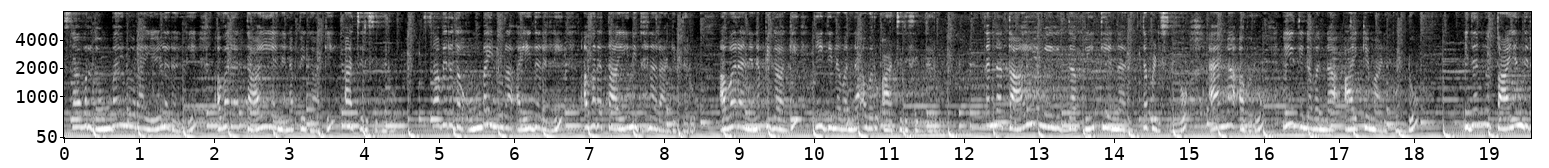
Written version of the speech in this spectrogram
ಸಾವಿರದ ಒಂಬೈನೂರ ಏಳರಲ್ಲಿ ಅವರ ತಾಯಿಯ ನೆನಪಿಗಾಗಿ ಆಚರಿಸಿದರು. ಸಾವಿರದ ಒಂಬೈನೂರ ಐದರಲ್ಲಿ ಅವರ ತಾಯಿ ನಿಧನರಾಗಿದ್ದರು. ಅವರ ನೆನಪಿಗಾಗಿ ಈ ದಿನವನ್ನ ಅವರು ಆಚರಿಸಿದ್ದರು. ತನ್ನ ತಾಯಿಯ ಮೇಲಿದ್ದ ಪ್ರೀತಿಯನ್ನ ವ್ಯಕ್ತಪಡಿಸಲು ಆನ್ನಾ ಅವರು ಈ ದಿನವನ್ನ ಆಯ್ಕೆ ಮಾಡಿಕೊಂಡು ಇದನ್ನು ತಾಯಂದಿರ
